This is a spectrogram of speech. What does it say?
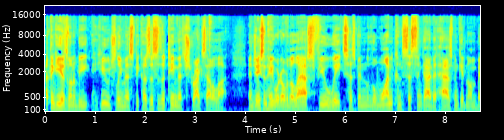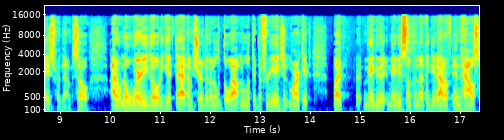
I think he is going to be hugely missed because this is a team that strikes out a lot. And Jason Heyward, over the last few weeks has been the one consistent guy that has been getting on base for them. So I don't know where you go to get that. I'm sure they're going to go out and look at the free agent market but uh, maybe maybe it's something that they get out of in house.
